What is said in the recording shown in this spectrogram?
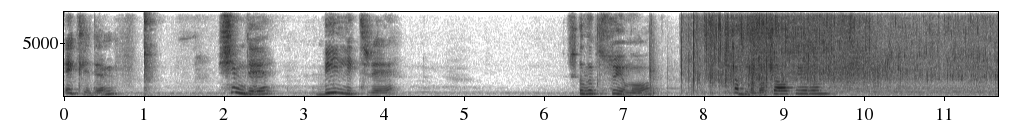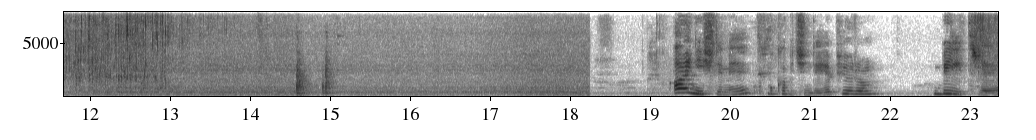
Ekledim. Şimdi 1 litre ılık suyumu kabıma boşaltıyorum. Aynı işlemi bu kap içinde yapıyorum. 1 litre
